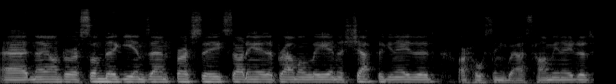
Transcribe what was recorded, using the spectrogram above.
Uh, now on to our Sunday games then. Firstly, starting out at Bramall Lane as Sheffield United are hosting West Ham United.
